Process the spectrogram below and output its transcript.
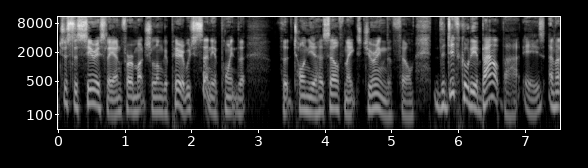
just as seriously and for a much longer period, which is certainly a point that that Tonya herself makes during the film. The difficulty about that is, and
